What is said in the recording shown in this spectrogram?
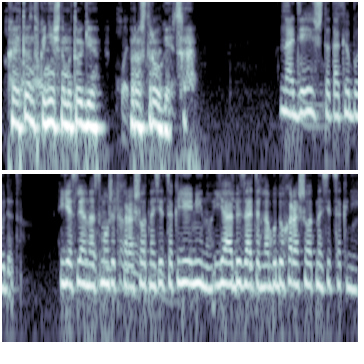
Хайтан в конечном итоге растрогается. Надеюсь, что так и будет. Если она сможет хорошо относиться к Юемину, я обязательно буду хорошо относиться к ней.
